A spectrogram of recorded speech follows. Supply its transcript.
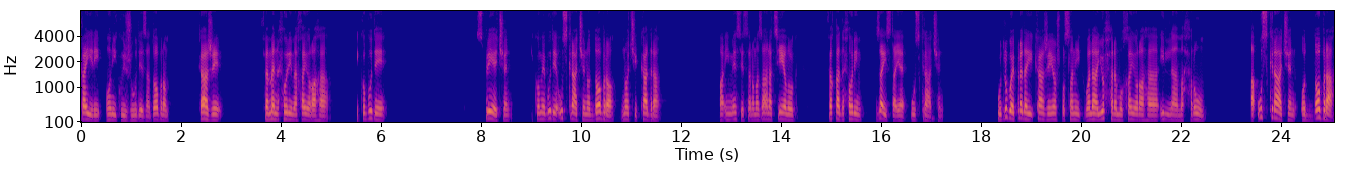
hajri, oni koji žude za dobrom, kaže, femen hurima hajraha, i ko bude spriječen kome bude uskraćeno dobro noći kadra, a i mjeseca Ramazana cijelog, faqad hurim, zaista je uskraćen. U drugoj predaji kaže još poslanik, وَلَا يُحْرَمُ خَيْرَهَا إِلَّا mahrum, a uskraćen od dobra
